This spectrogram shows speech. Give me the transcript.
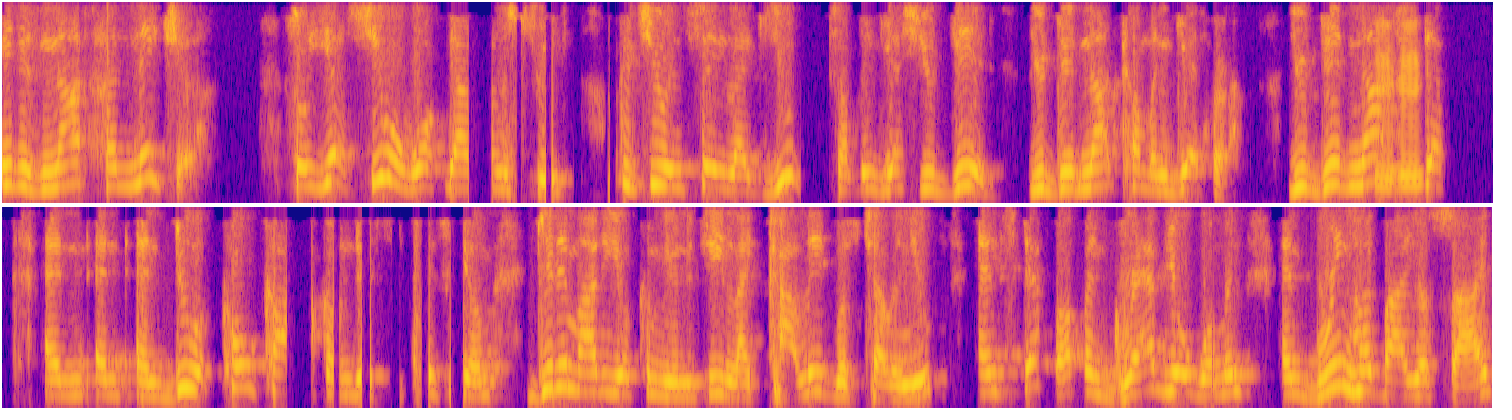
it is not her nature. So yes, she will walk down the street, look at you and say, like, you did something. Yes, you did. You did not come and get her. You did not mm-hmm. step and, and, and do a cold cock on this this him, get him out of your community like Khalid was telling you, and step up and grab your woman and bring her by your side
